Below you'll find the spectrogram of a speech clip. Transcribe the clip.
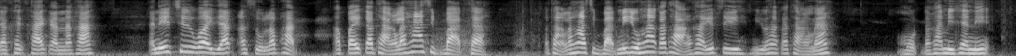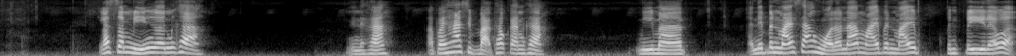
จะคล้าย ๆกันนะคะ อันนี้ชื่อว่ายักษ์อสูรผัดเอาไปกระถางละห้าสิบาทค่ะ กระถางละห้าสิบาท มีอยู่ห้ากระถางค่ะ FC มีอยู่ห้ากระถางนะ หมดนะคะ มีแค่นี้ รัศมีเงินค่ะ นี่นะคะ เอาไปห้าสิบาทเท่ากันค่ะ มีมา อันนี้เป็นไม้สร้างหัวแล้วนะ ไม้เป็นไม้เป็นปีแล้วอะ่ะ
